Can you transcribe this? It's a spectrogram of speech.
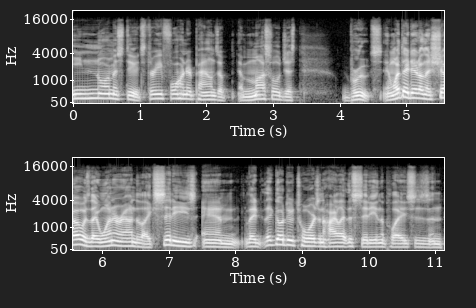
enormous dudes, three, four hundred pounds of, of muscle, just brutes. And what they did on the show is they went around to like cities and they they'd go do tours and highlight the city and the places and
